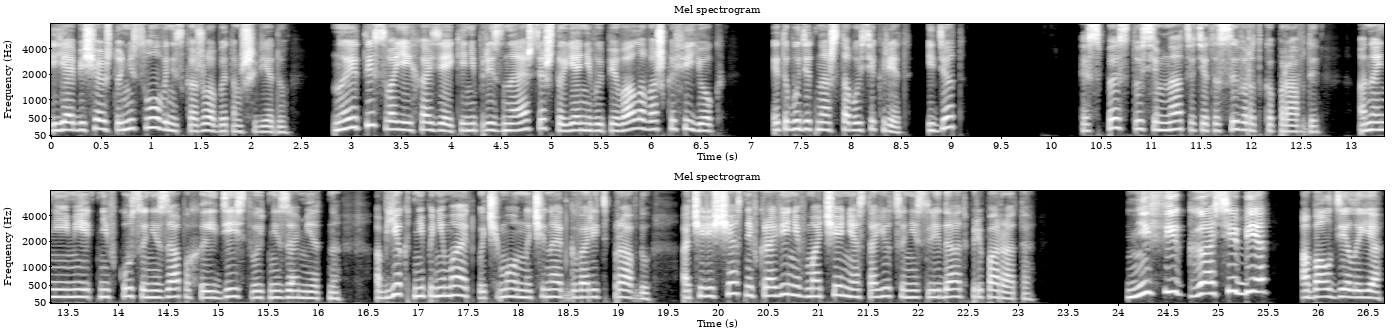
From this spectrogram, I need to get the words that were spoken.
И я обещаю, что ни слова не скажу об этом шведу. Но и ты своей хозяйке не признаешься, что я не выпивала ваш кофеек. Это будет наш с тобой секрет. Идет? СП-117 – это сыворотка правды. Она не имеет ни вкуса, ни запаха и действует незаметно. Объект не понимает, почему он начинает говорить правду, а через час ни в крови, ни в моче не остается ни следа от препарата. «Нифига себе!» – обалдела я.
